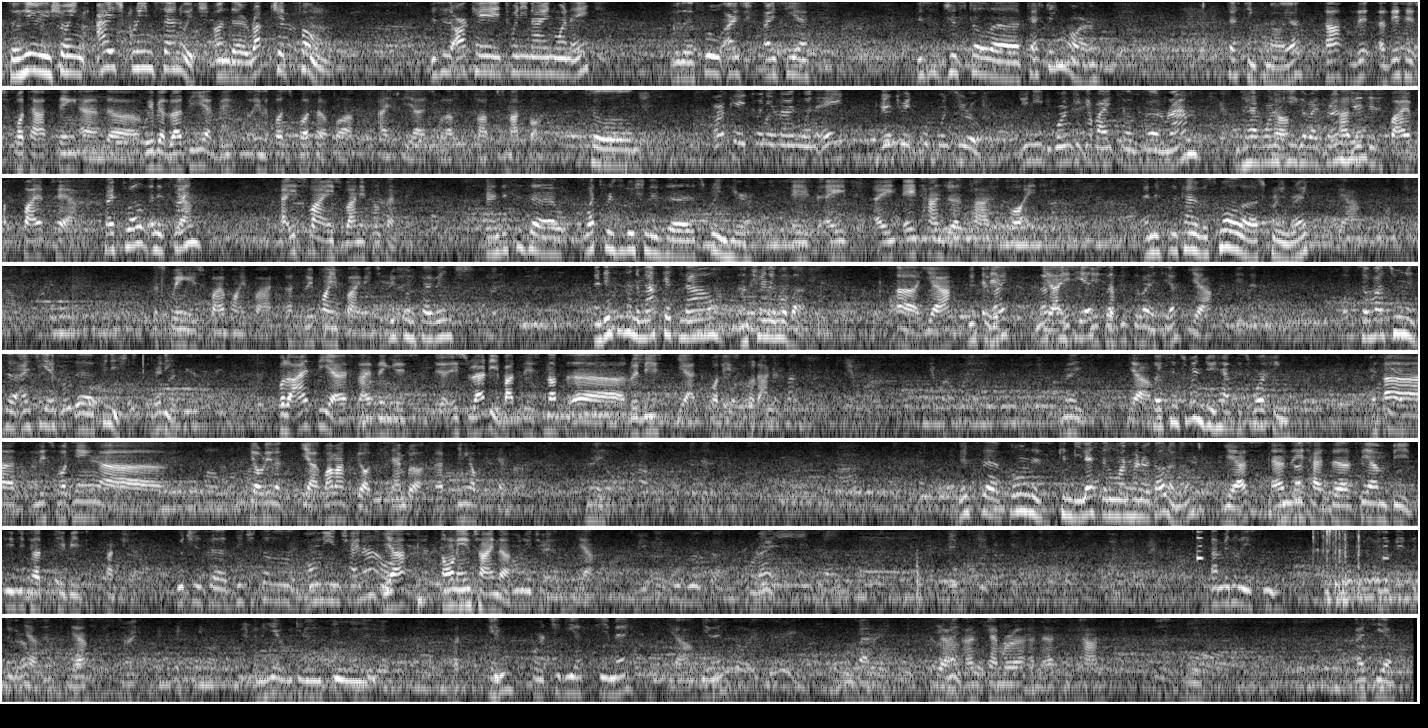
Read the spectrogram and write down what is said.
So here you're showing ice cream sandwich on the Rockchip phone. This is RK2918 with a full ICS. This is just still uh, testing or testing for now, yeah? Uh, th uh, this is for testing and uh, we will ready and this in the first quarter for ICS for, for smartphones. So RK2918, Android 4.0. Do you need one gigabyte of uh, RAM? You have one No. gigabyte RAM Uh, here? this is 5, 512. 512 and it's Yeah. fine? Uh, it's fine, it's running frequency. And this is a, what resolution is the screen here? It's 8, 8, 800 plus 480. And this is kind of a small uh, screen, right? Yeah. The screen is 5.5, uh, 3.5 inches. 3.5 inch. And this is in the market now on China Mobile. Uh, yeah. This It is- device? Not yeah, ICS, it's, it's but a- this device, yeah? yeah. So how soon is the ICS uh, finished, ready? For the ICS, I think it's, it's ready, but it's not uh, released yet for this product. Nice. Yeah. So since when do you have this working? ICS. Uh, this working uh, during the, yeah one month ago, December, the beginning of December. nice. This uh, phone is can be less than one hundred dollar, no? Yes, and it has a CMMB digital TV function. Which is uh, digital only in China? Or Yeah, only in China. Only China. Yeah. All right. Uh, Middle Eastern. Is it okay if I took it off? Yeah. Yeah. Sorry. And here we can see SIM for TDS CMA. Yeah. CMA. Battery. Yeah, Nice. and camera and SD card. Nice. ICS.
